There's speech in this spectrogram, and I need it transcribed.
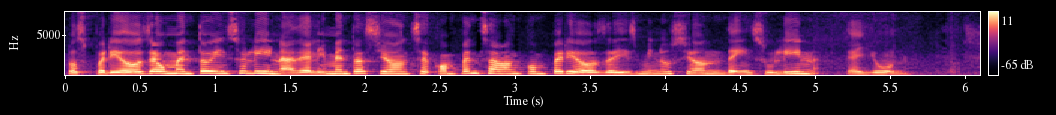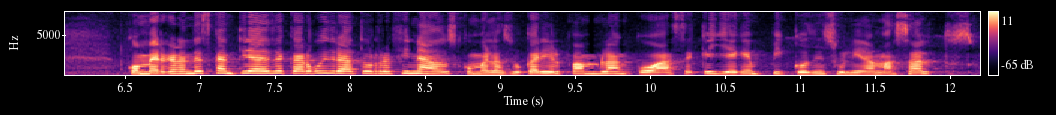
Los periodos de aumento de insulina de alimentación se compensaban con periodos de disminución de insulina de ayuno. Comer grandes cantidades de carbohidratos refinados como el azúcar y el pan blanco hace que lleguen picos de insulina más altos.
